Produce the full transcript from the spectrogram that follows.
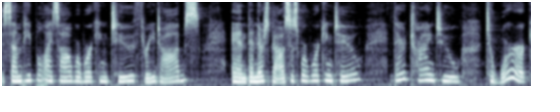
some people I saw were working two, three jobs, and then their spouses were working too. They're trying to to work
